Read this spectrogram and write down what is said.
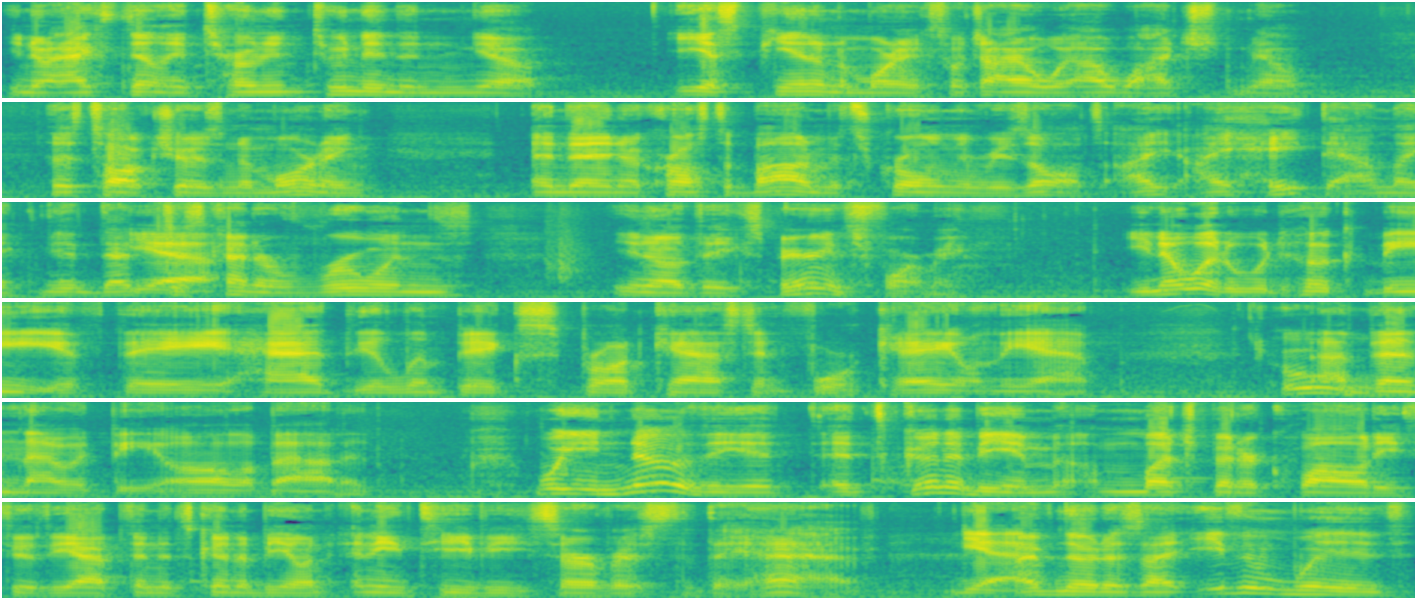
you know, accidentally turn in, tune in, to, you know, ESPN in the mornings, which I I watch, you know, those talk shows in the morning, and then across the bottom it's scrolling the results. I, I hate that. I'm like that Yeah. just kind of ruins, you know, the experience for me. You know what would hook me if they had the Olympics broadcast in 4K on the app? Uh, then I would be all about it. Well, you know, the it, it's going to be a much better quality through the app than it's going to be on any TV service that they have. Yeah. I've noticed that even with,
